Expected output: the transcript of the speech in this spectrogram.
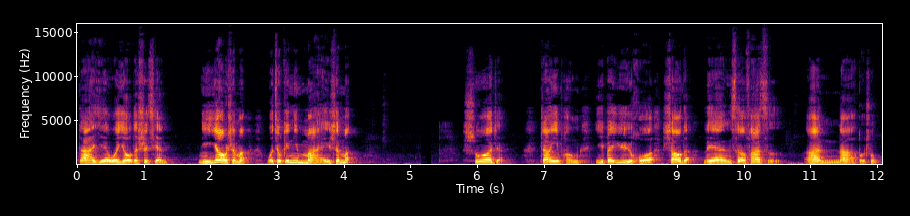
大爷，我有的是钱，你要什么我就给你买什么。说着，张一鹏已被欲火烧得脸色发紫，按捺不住，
